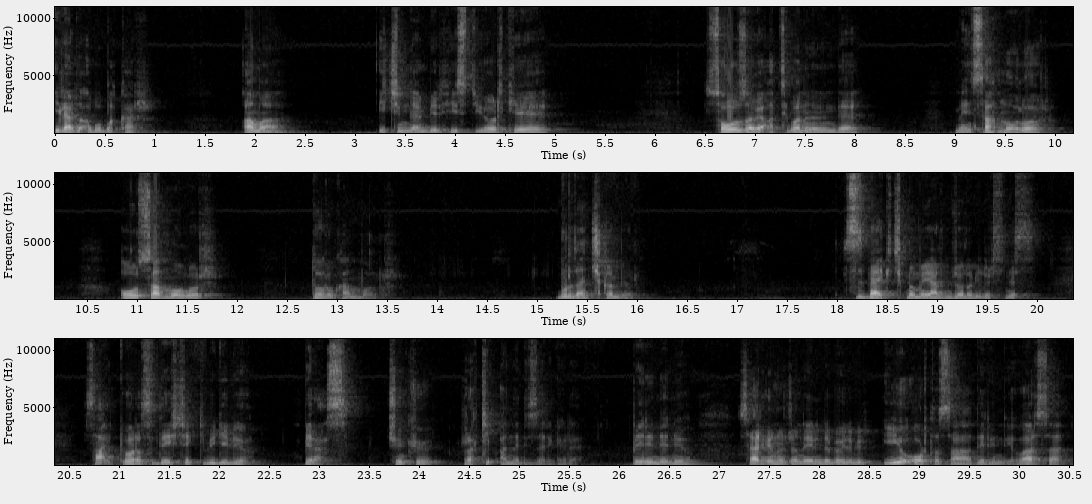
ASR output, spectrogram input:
İleride Abu Bakar. Ama içimden bir his diyor ki Souza ve Atiba'nın önünde Mensah mı olur? Olsam mı olur? Dorukan mı olur? Buradan çıkamıyorum. Siz belki çıkmama yardımcı olabilirsiniz. Sanki orası değişecek gibi geliyor. Biraz. Çünkü rakip analizlere göre belirleniyor. Sergen Hoca'nın elinde böyle bir iyi orta saha derinliği varsa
